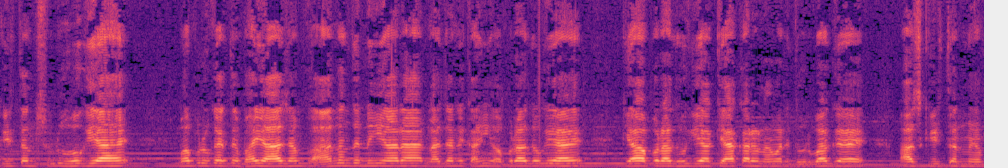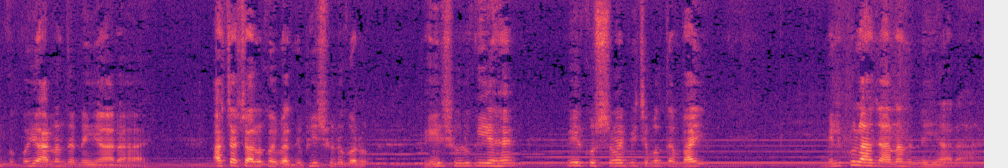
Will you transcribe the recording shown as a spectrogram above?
कीर्तन शुरू हो गया है। महाप्रभु कहते हैं, भाई, आज हमको आनंद नहीं आ रहा, ना जाने कहीं अपराध हो गया है। क्या अपराध हो गया, क्या कारण हमारे दुर्भाग्य है? आज कीर्तन में हमको कोई आनंद नहीं आ रहा है। अच्छा चलो, कोई बात नहीं, फिर शुरू करो। फिर शुरू किए हैं, फिर कुछ समय पीछे बोलते हैं, भाई, बिल्कुल आज आनंद नहीं आ रहा है।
